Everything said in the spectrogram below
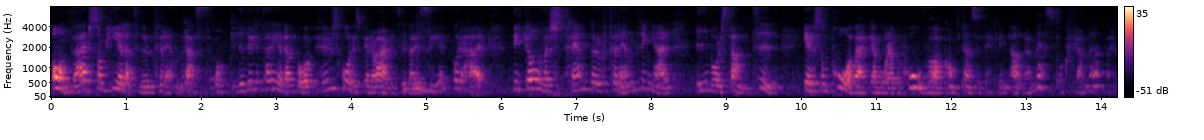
omvärld som hela tiden förändras och vi ville ta reda på hur skådespelare och arbetsgivare ser på det här. Vilka omvärldstrender och förändringar i vår samtid är det som påverkar våra behov av kompetensutveckling allra mest och framöver?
